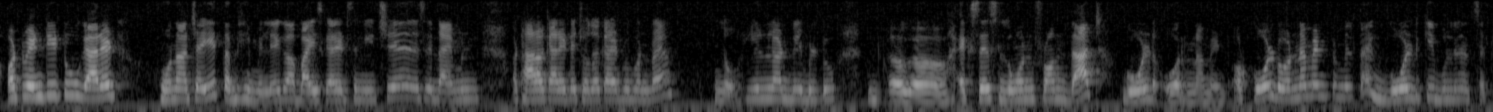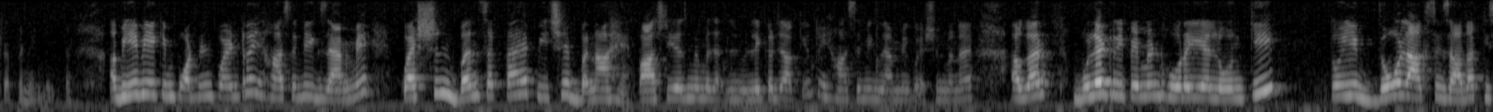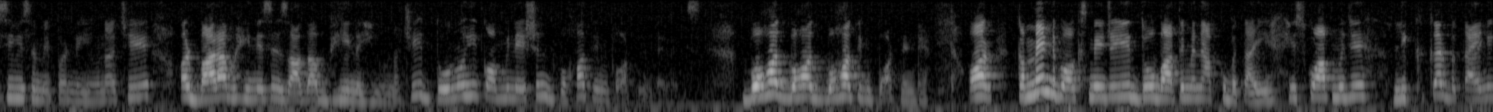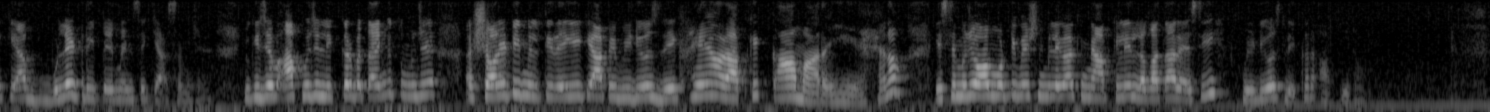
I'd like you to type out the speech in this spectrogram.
और 22 कैरेट होना चाहिए, तभी मिलेगा। 22 कैरेट से नीचे, जैसे डायमंड 18 कैरेट है 14 कैरेट में बन रहा है। No you will not be able to access loan from that gold ornament और गोल्ड ऑर्नामेंट पे मिलता है गोल्ड की बुलिन एक्सेट्रा पे नहीं मिलता है। अब ये भी एक इंपॉर्टेंट पॉइंट है, यहाँ से भी एग्ज़ाम में क्वेश्चन बन सकता है, पीछे बना है। पास्ट ईयर्स में मैं लेकर जाती हूँ तो यहाँ से भी एग्ज़ाम में क्वेश्चन बना है। अगर बुलेट रिपेमेंट हो रही है लोन की तो ये दो लाख से ज़्यादा किसी भी समय पर नहीं होना चाहिए और बारह महीने से ज़्यादा भी नहीं होना चाहिए। दोनों ही कॉम्बिनेशन बहुत इंपॉर्टेंट है बहुत बहुत बहुत इम्पोर्टेंट है। और कमेंट बॉक्स में जो ये दो बातें मैंने आपको बताई है, इसको आप मुझे लिख कर बताएँगे कि आप बुलेट रिपेमेंट से क्या समझें क्योंकि जब आप मुझे लिख कर बताएँगे तो मुझे अश्योरिटी मिलती रहेगी कि आप ये वीडियोस देख रहे हैं और आपके काम आ रही हैं, है ना? इससे मुझे और मोटिवेशन मिलेगा कि मैं आपके लिए लगातार ऐसी वीडियोज़ लेकर आती रहूँ।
